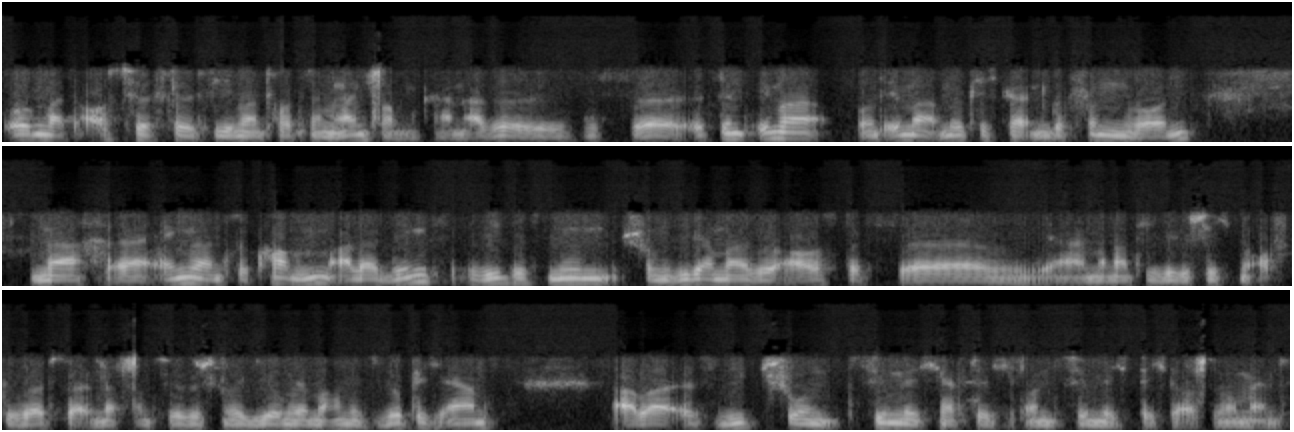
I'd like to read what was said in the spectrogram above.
irgendwas austüftelt, wie man trotzdem reinkommen kann. Also es, ist, äh, es sind immer und immer Möglichkeiten gefunden worden, nach äh, England zu kommen. Allerdings sieht es nun schon wieder mal so aus, dass äh, ja, man hat diese Geschichten oft gehört seitens der französischen Regierung, wir machen es wirklich ernst, aber es liegt schon ziemlich heftig und ziemlich dicht aus im Moment.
